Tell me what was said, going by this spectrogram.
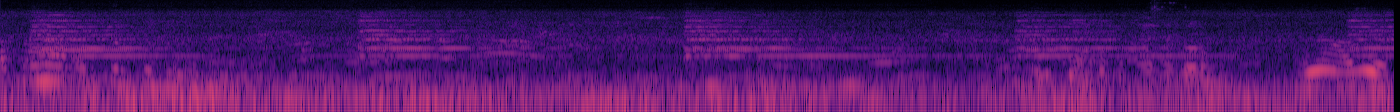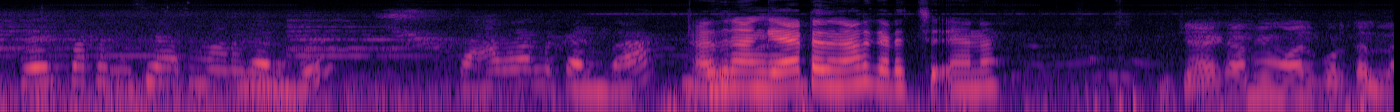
அப்படியே கொடுத்துருக்குது. அது தொண்டத்துக்கு கரும்பு எப்பேற்பட்ட விசேஷமான கரும்பு? சாதாரண கரும்பா? அது நான் கேட்டதுனால கிடச்சி. ஏன்னா கேட்காம முதல்ல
